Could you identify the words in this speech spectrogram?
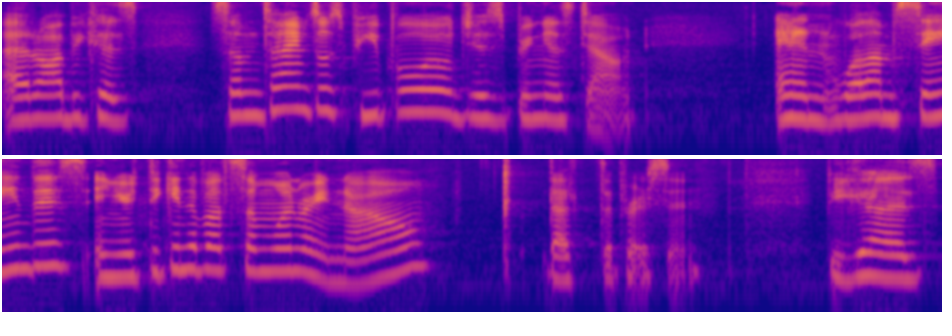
at all because sometimes those people just bring us down. And while I'm saying this and you're thinking about someone right now, that's the person. Because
